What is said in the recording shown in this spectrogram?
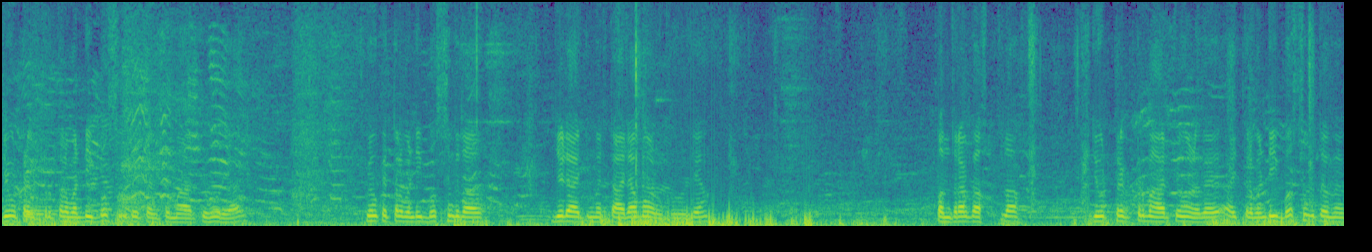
ਜੋ ਟਰੈਕਟਰ ਤਲਵੰਡੀ ਬੁੱਧ ਸਿੰਘ ਤੋਂ ਟਰੈਕਟਰ ਮਾਰਚ ਹੋ ਰਿਹਾ, ਕਿਉਂਕਿ ਤਲਵੰਡੀ ਬੁੱਧ ਸਿੰਘ ਦਾ ਜਿਹੜਾ ਅੱਜ ਮੈਂ ਤਾਜ਼ਾ ਮਾਹੌਲ ਵਿਖਾਉਣ ਡਿਆ। 15 ਅਗਸਤ ਦਾ ਜੋ ਟਰੈਕਟਰ ਮਾਰਚ ਹੋਣ ਲੱਗਾ ਅੱਜ ਤਲਵੰਡੀ ਬੁੱਧ ਤੋਂ ਮੈਂ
